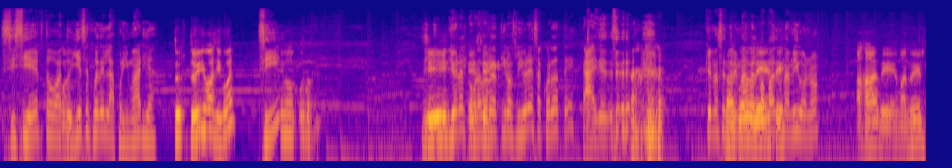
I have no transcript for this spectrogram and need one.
sí cierto, vato, Con- y ese fue de la primaria. ¿Tú, tú ibas igual? ¿Sí? No me acuerdo. Sí, Yo era el cobrador ese. de tiros libres, acuérdate. Ay, que nos entrenaba el papá de un amigo, ¿no? Ajá, de Manuel.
